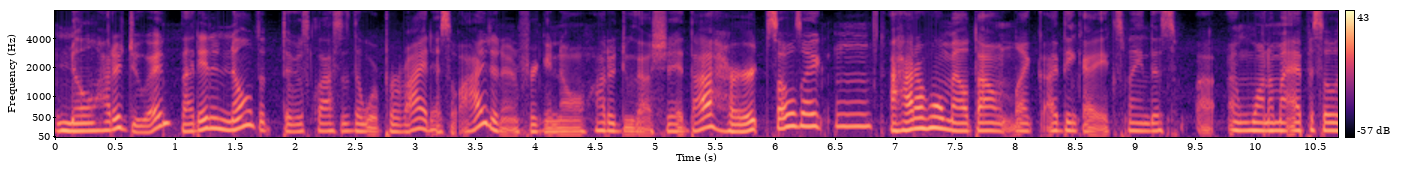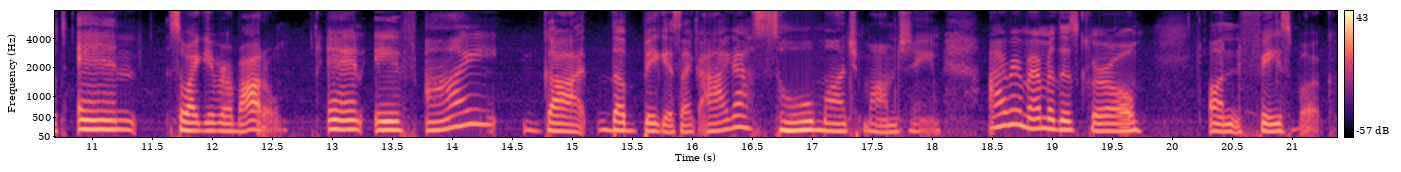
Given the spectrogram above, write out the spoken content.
know how to do it. I didn't know that there was classes that were provided, so I didn't freaking know how to do that shit. That hurt. So I was like, mm. I had a whole meltdown. Like I think I explained this uh, in one of my episodes, and so I gave her a bottle. And if I got the biggest, like I got so much mom shame. I remember this girl on Facebook.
